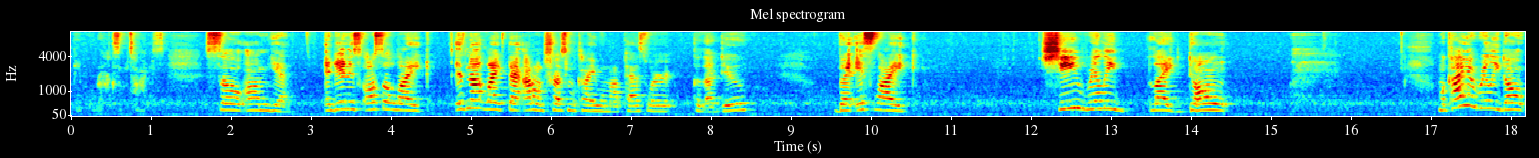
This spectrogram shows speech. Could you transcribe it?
people rock sometimes. So um yeah, and then it's also like it's not like that I don't trust Makai with my password, cause I do, but it's like she really like don't Makaya really don't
